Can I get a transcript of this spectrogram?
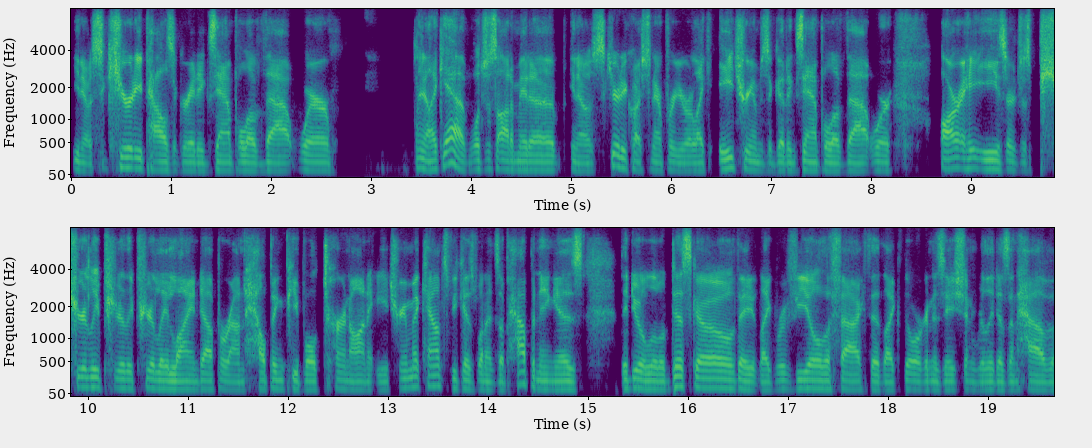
you know, SecurityPal is a great example of that, where you know, like, yeah, we'll just automate a you know security questionnaire for you. Or like Atrium is a good example of that, where our AEs are just purely, purely, purely lined up around helping people turn on Atrium accounts because what ends up happening is they do a little disco, they like reveal the fact that like the organization really doesn't have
